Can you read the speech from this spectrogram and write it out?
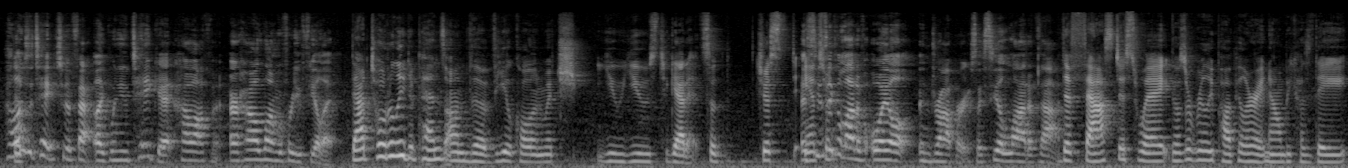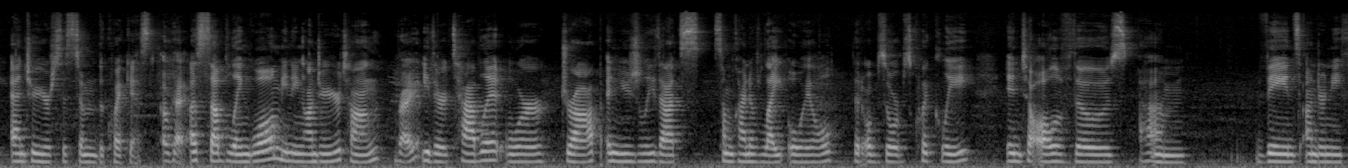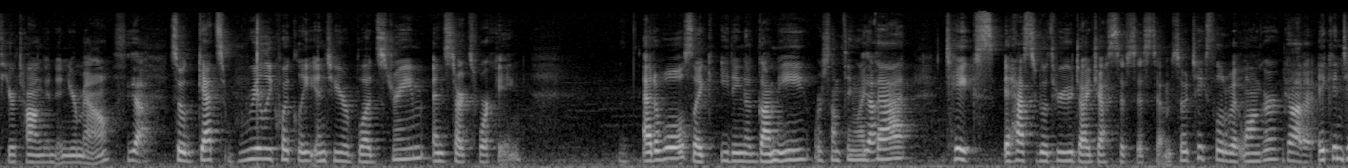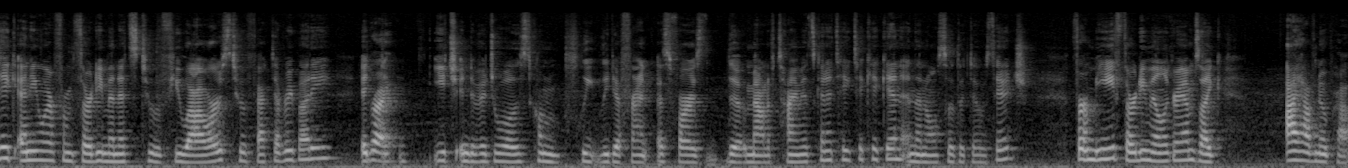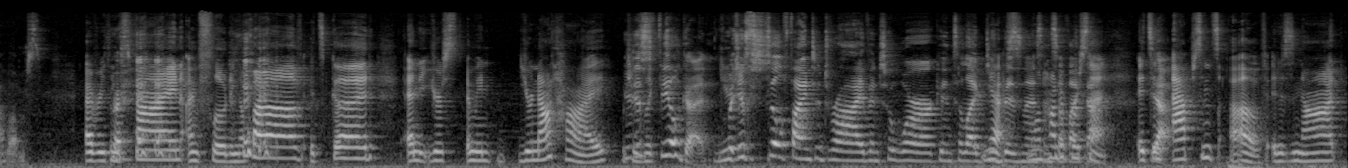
How long does it take to affect? Like when you take it, how often or how long before you feel it? that totally depends on the vehicle in which you use to get it. So just It seems like a lot of oil and droppers. I see a lot of that. the fastest way. Those are really popular right now because they enter your system the quickest. Okay. A sublingual, meaning under your tongue, Right. Either tablet or drop, and usually that's some kind of light oil that absorbs quickly into all of those um, veins underneath your tongue and in your mouth. yeah. So it gets really quickly into your bloodstream and starts working. Edibles, like eating a gummy or something like Yeah. that, takes it has to go through your digestive system. So it takes a little bit longer. Got it. It can take anywhere from 30 minutes to a few hours to affect everybody. It, Right. Each individual is completely different as far as the amount of time it's going to take to kick in and then also the dosage. For me, 30 milligrams, like, I have no problems. Everything's Right. fine. I'm floating above. It's good. And you're, I mean, you're not high, You just is like, feel good, you but you're just- still fine to drive and to work and to like do yes, business and 100%. stuff like that. It's Yeah. an absence of. It is not,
